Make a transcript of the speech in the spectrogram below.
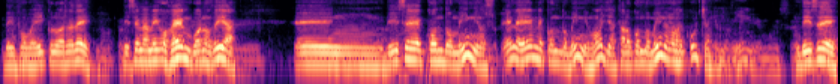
de Infovehículo RD. Dice mi amigo Gem, buenos días. Dice condominios, LM condominios. Oye, hasta los condominios nos escuchan. Dice,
